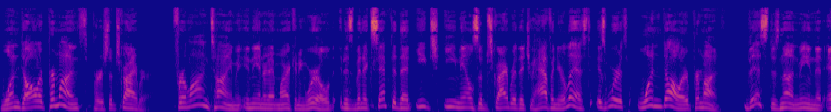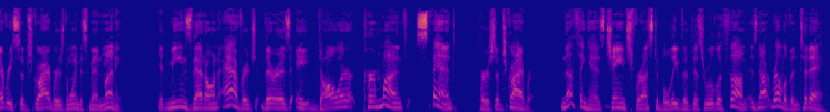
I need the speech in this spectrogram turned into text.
$1 per month per subscriber. For a long time in the internet marketing world, it has been accepted that each email subscriber that you have on your list is worth $1 per month. This does not mean that every subscriber is going to spend money. It means that on average, there is a dollar per month spent per subscriber. Nothing has changed for us to believe that this rule of thumb is not relevant today.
